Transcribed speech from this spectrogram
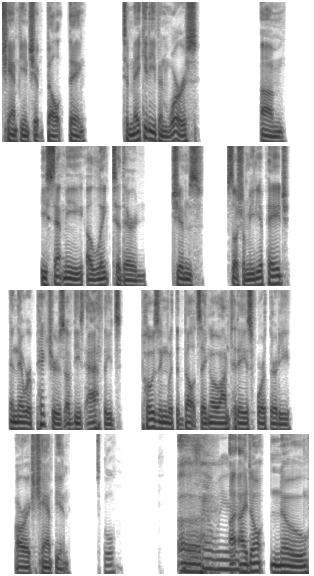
championship belt thing. To make it even worse, um he sent me a link to their gym's social media page and there were pictures of these athletes posing with the belt saying, "Oh, I'm today's 430 RX champion." It's cool. Uh, so weird. I, I, I don't know.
